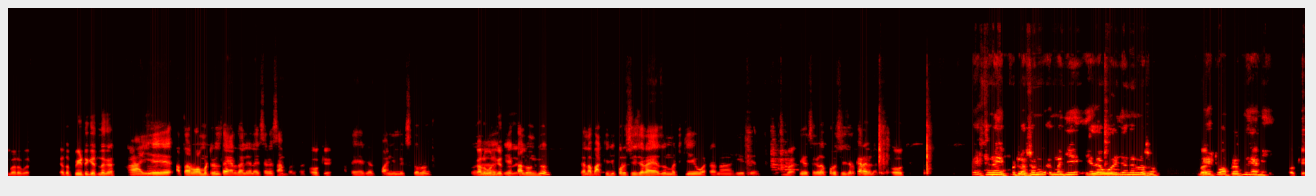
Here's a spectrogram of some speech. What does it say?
बरोबर. आता पीठ घेतलं का? हा हे आता रॉ मटेरियल तयार झालेलं आहे सगळं सांबारचं ओके. आता ह्याच्यात पाणी मिक्स करून अं, कालवून हे घेतलं जाईल. कालवून घेऊन त्याला बाकीची प्रोसिजर आहे अजून मटकी वाटाणा हे ते बर. ते सगळं प्रोसिजर करावी लागते पेस्ट नाही पण लसूण म्हणजे याचं ओरिजिनल लसूण. बर. पेस्ट वापरत नाही आम्ही. ओके.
